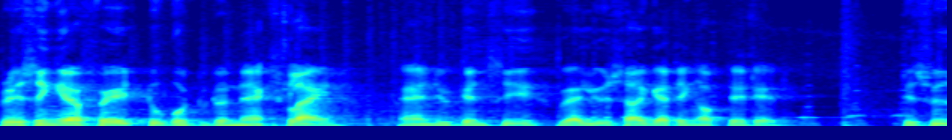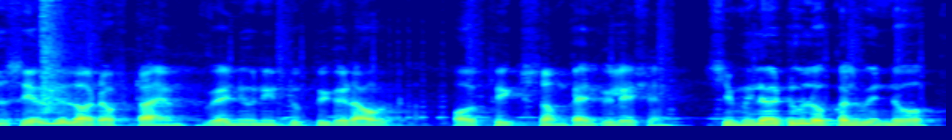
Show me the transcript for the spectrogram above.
Pressing F8 to go to the next line and you can see values are getting updated. This will save you a lot of time when you need to figure out or fix some calculation. Similar to local window,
